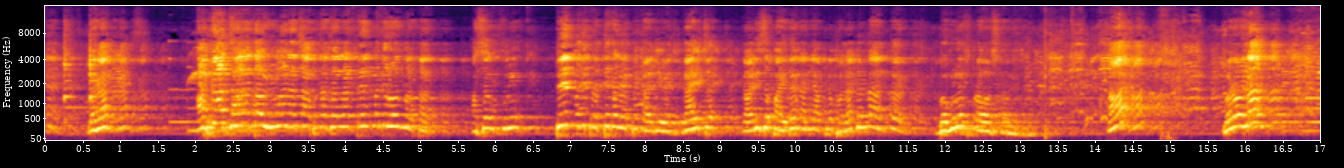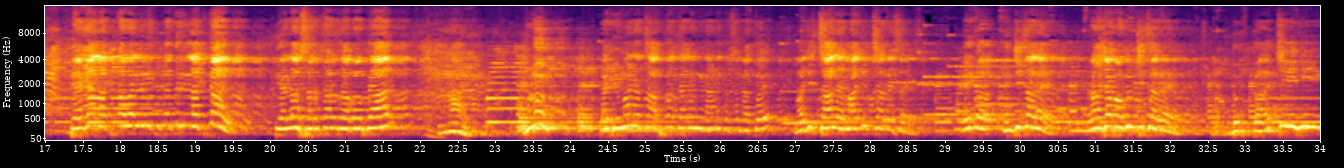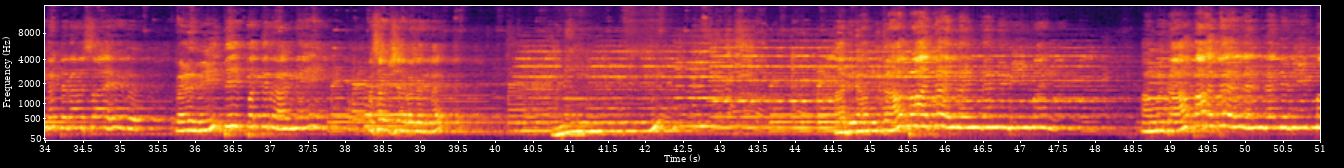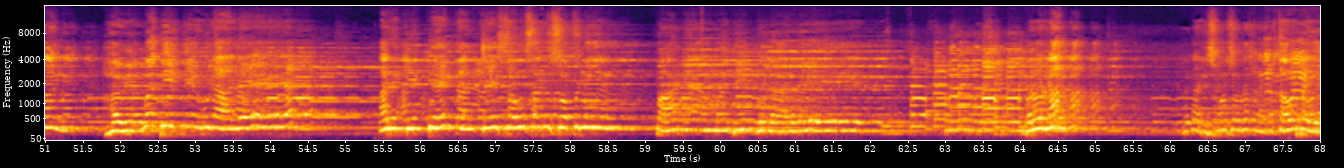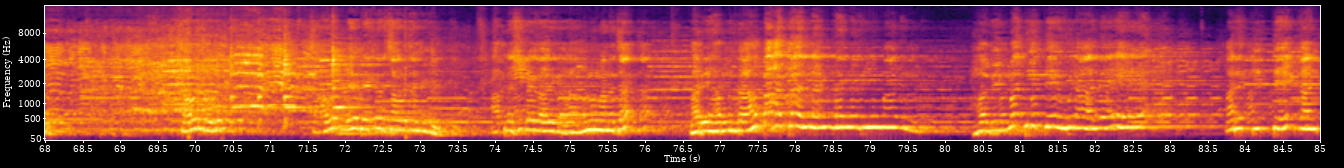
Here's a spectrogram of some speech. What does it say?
बघा. अपघात झाला तर विमानाचा अपघात झाला ट्रेनमध्ये रोज मरतात. असं कुणी ट्रेनमध्ये प्रत्येकाने आपली काळजी घ्यायची. गाईचं गाडीचं पायदान आणि आपलं फलाटंला अंतर बघूनच प्रवास करायचा. हा? बरोबर ना? त्याच्या लटकावर कुठेतरी लटकाल. त्याला सरकार जबाबदार नाही. म्हणून त्या विमानाचा अपघात झाला मी गाणं कसं गातोय? माझी चाल आहे माझीच चाल आहे साहेब. एक यांची चाल आहे. राजा बाबूंची चाल आहे. दुःखाची ही घटना साहेब कळवी ते पत्राने. कसा विषय वगैरे काय अरे अहमदाबाद लंडन विमान. अहमदाबाद लंडन विमान. हवेमध्ये ते उडाले. अरे कित्येकांचे संसार स्वप्न पाण्यामध्ये बुडाले. बरोबर ना? बघा रिस्पॉन्स एवढाच नाही का चावत पाहिजे. चावत पाहिजे. चावत नाही बेकार चावत आहे मी. आपल्याशी काय झाले का म्हणून म्हणायचं अरे अहमदाबाद लंडन हवेमध्ये ते उडाले अरे कित्येकांचे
